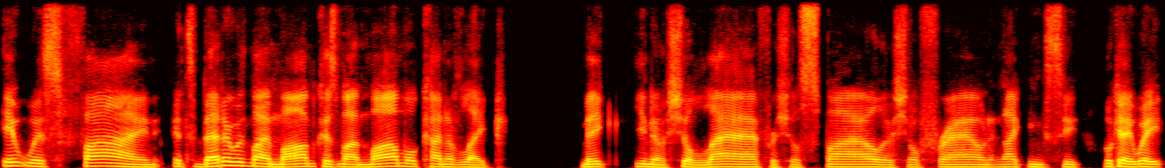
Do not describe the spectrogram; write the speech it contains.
it was fine. It's better with my mom because my mom will kind of like make, you know, she'll laugh or she'll smile or she'll frown. And I can see, okay, wait,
